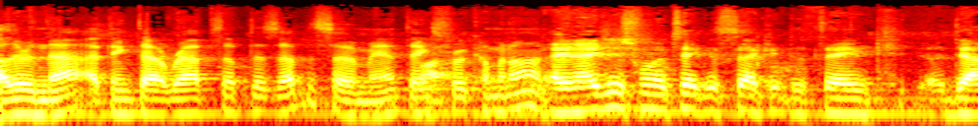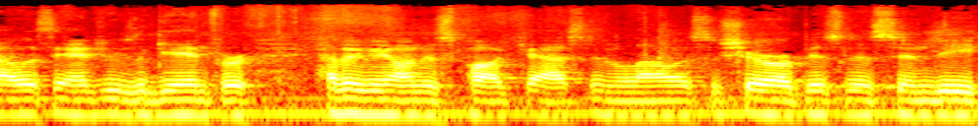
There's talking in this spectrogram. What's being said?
other than that, I think that wraps up this episode, man. Thanks for coming on. And I just want to take a second to thank Dallas Andrews again for having me on this podcast and allow us to share our business and the,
